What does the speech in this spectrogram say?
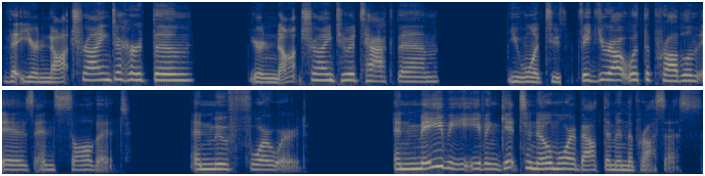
that you're not trying to hurt them, you're not trying to attack them. You want to figure out what the problem is and solve it and move forward. And maybe even get to know more about them in the process.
